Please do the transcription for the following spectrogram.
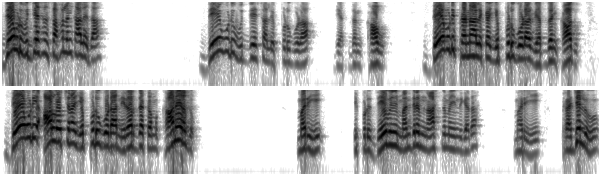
దేవుడి ఉద్దేశం సఫలం కాలేదా? దేవుడి ఉద్దేశాలు ఎప్పుడు కూడా వ్యర్థం కావు. దేవుడి ప్రణాళిక ఎప్పుడు కూడా వ్యర్థం కాదు. దేవుడి ఆలోచన ఎప్పుడు కూడా నిరర్ధకం కానేరదు. మరి ఇప్పుడు దేవుని మందిరం నాశనమైంది కదా? మరి ప్రజలు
